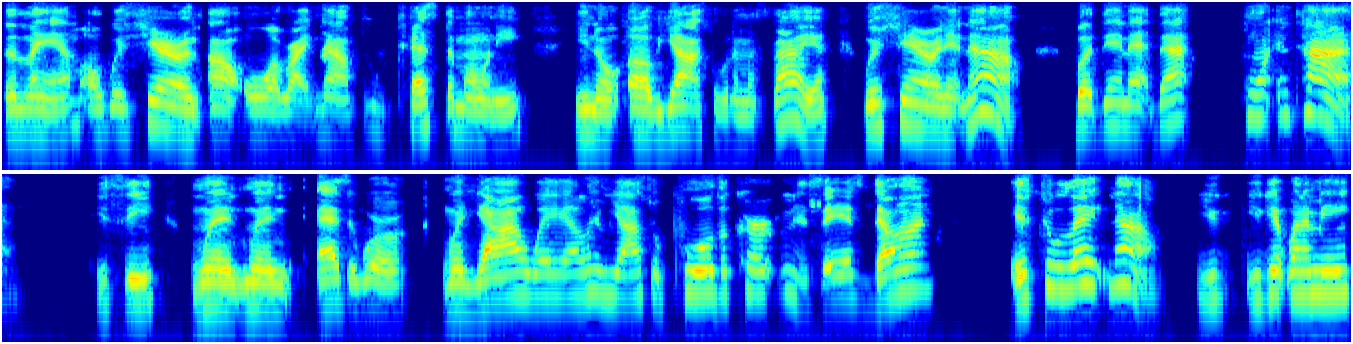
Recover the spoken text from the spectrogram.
the lamb or we're sharing our oil right now through testimony, you know, of Yahshua the Messiah. We're sharing it now. But then at that point in time, you see, when when as it were, when Yahweh Elohim Yahshua pull the curtain and say it's done, it's too late now. You you get what I mean?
